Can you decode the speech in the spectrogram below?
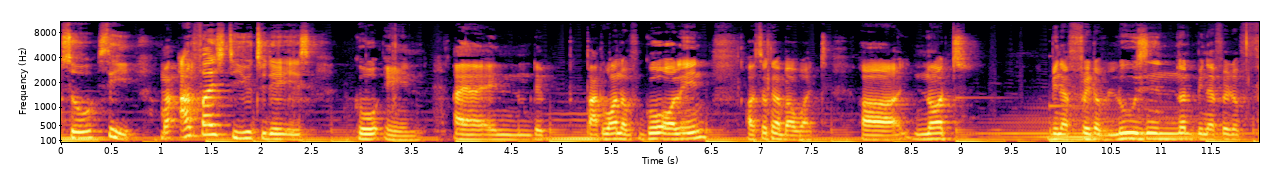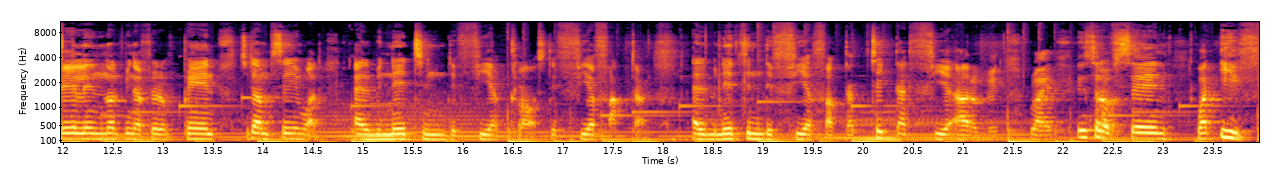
So see, my advice to you today is go in. Uh, in the part one of go all in, I was talking about what uh, not being afraid of losing, not being afraid of failing, not being afraid of pain. So I'm saying what? Eliminating the fear clause, the fear factor. Eliminating the fear factor. Take that fear out of it, right? Instead of saying, what if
